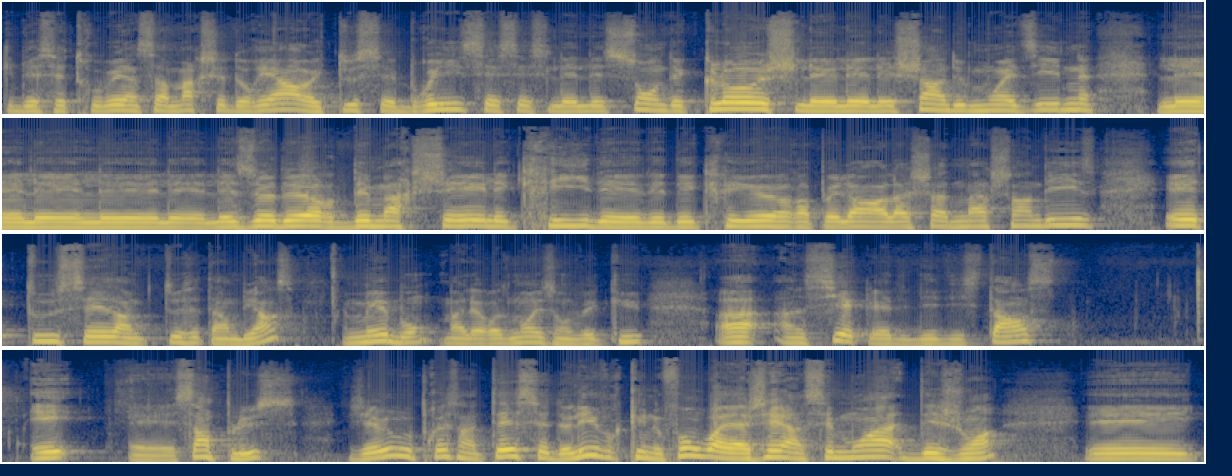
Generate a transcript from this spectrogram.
de se trouver dans sa marche d'Orient avec tous ces bruits, ces, ces- les, les sons des cloches, les, les, les chants du muezzin, les, odeurs des marchés, les cris des, des, des crieurs appelant à l'achat de marchandises et tout ces, toute cette ambiance. Mais bon, malheureusement, ils ont vécu à un siècle de distance et euh, sans plus, je vais vous présenter ces deux livres qui nous font voyager en ces mois de juin et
